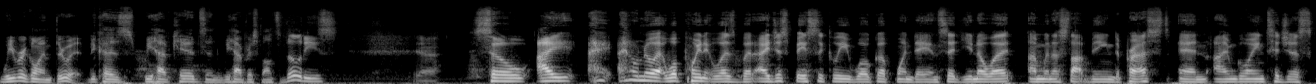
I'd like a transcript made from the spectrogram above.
we were going through it because we have kids and we have responsibilities. Yeah. So I, I, I don't know at what point it was, but I just basically woke up one day and said, you know what? I'm to stop being depressed and I'm going to just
